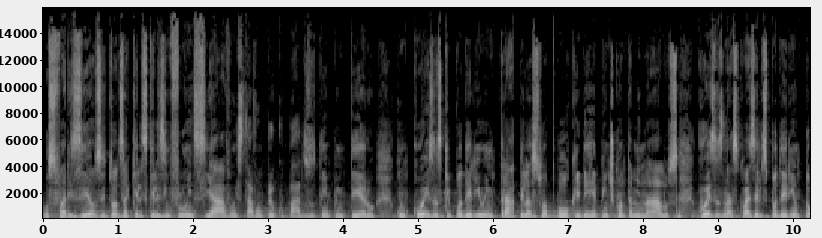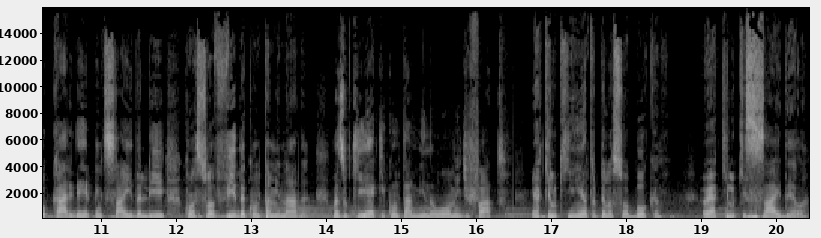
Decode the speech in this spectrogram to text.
Os fariseus e todos aqueles que eles influenciavam estavam preocupados o tempo inteiro com coisas que poderiam entrar pela sua boca e de repente contaminá-los, coisas nas quais eles poderiam tocar e de repente sair dali com a sua vida contaminada. Mas o que é que contamina o homem de fato? É aquilo que entra pela sua boca ou é aquilo que sai dela?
